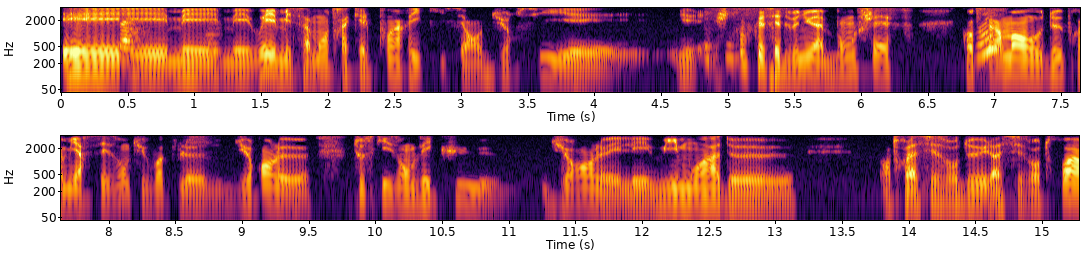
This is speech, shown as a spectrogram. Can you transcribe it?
Et Ouais. mais mais oui, mais ça montre à quel point Rick il s'est endurci et, et Et je trouve que c'est devenu un bon chef. Contrairement aux deux premières saisons, tu vois que le durant le tout ce qu'ils ont vécu durant les, les huit mois de entre la saison 2 et la saison 3,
